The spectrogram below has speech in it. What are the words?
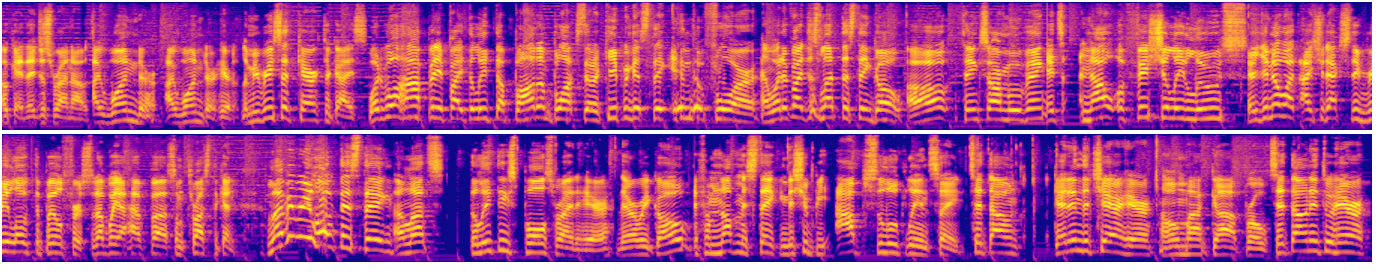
Okay, they just ran out. I wonder, I wonder. Here, let me reset character, guys. What will happen if I delete the bottom blocks that are keeping this thing in the floor? And what if I just let this thing go? Oh, things are moving. It's now officially loose. Here, you know what? I should actually reload the build first, so that way I have uh, some thrust again. Let me reload this thing, and let's Delete these poles right here. There we go. If I'm not mistaken, this should be absolutely insane. Sit down, get in the chair here. Oh my God, bro. Sit down into here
